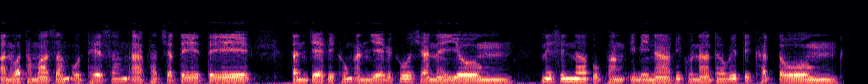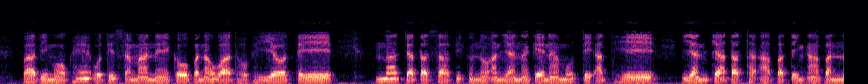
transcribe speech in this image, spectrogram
อันวัฒมาสังอุเทสังอาคัจติติตันเจปิคุงอันเยปิคุชานยงในสินนาปุพังอิมินาภิกุณาทวิติขัดตงปาติโมกแหอุทิสมาเนโกปนาวาโทพิโยติ นาจตัสสะภิกุโนอัญญาณเกนามุติอัตถิยัญจตัทอาปติงอาปนโน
